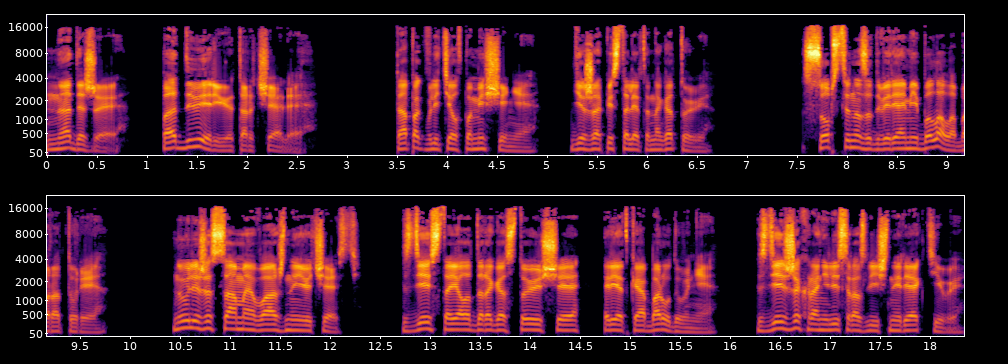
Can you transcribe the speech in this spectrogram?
Надо же! Под дверью торчали!» Тапок влетел в помещение, держа пистолеты наготове. Собственно, за дверями была лаборатория. Ну или же самая важная ее часть. Здесь стояло дорогостоящее, редкое оборудование. Здесь же хранились различные реактивы,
